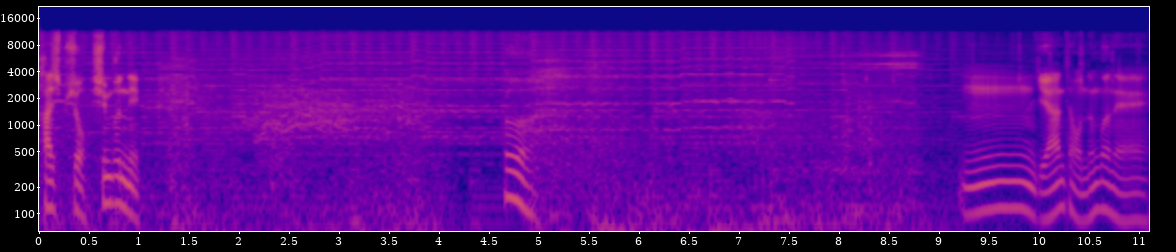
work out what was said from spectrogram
가십시오 신부님. 후. 음 얘한테 얻는 거네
